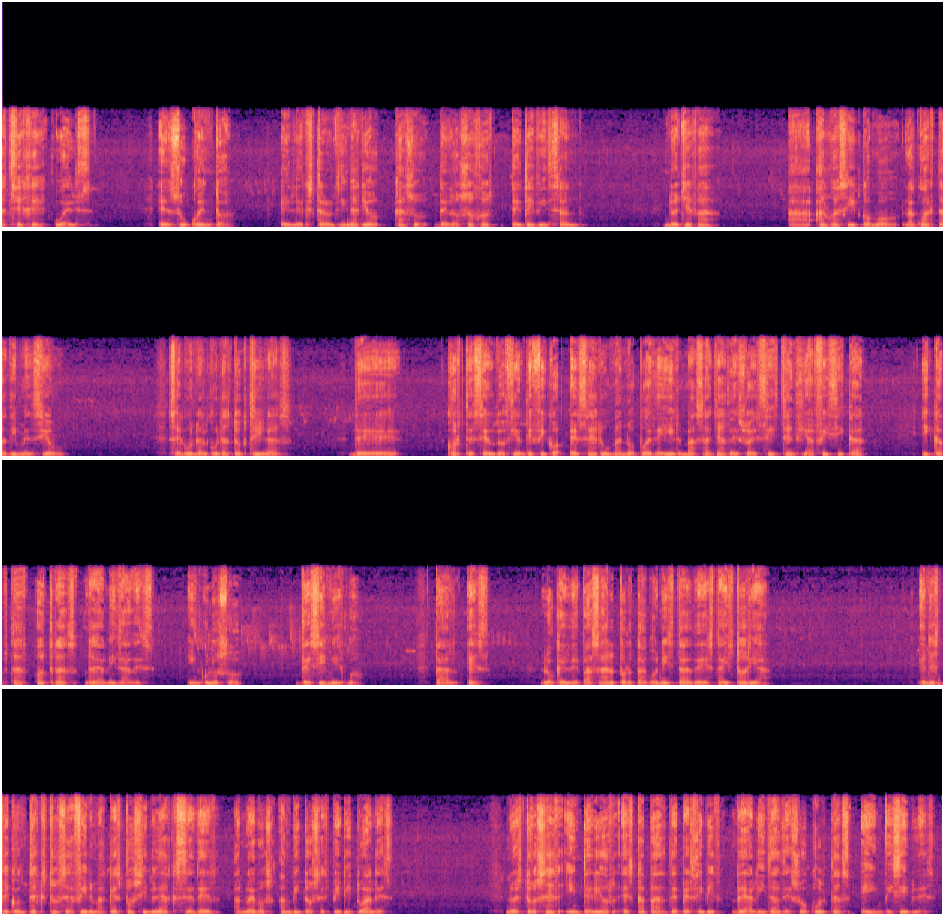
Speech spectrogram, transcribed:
H. G. Wells, en su cuento El extraordinario caso de los ojos de Davidson, nos lleva a algo así como la cuarta dimensión. Según algunas doctrinas de corte pseudocientífico, el ser humano puede ir más allá de su existencia física y captar otras realidades, incluso de sí mismo. Tal es lo que le pasa al protagonista de esta historia. En este contexto se afirma que es posible acceder a nuevos ámbitos espirituales. Nuestro ser interior es capaz de percibir realidades ocultas e invisibles,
